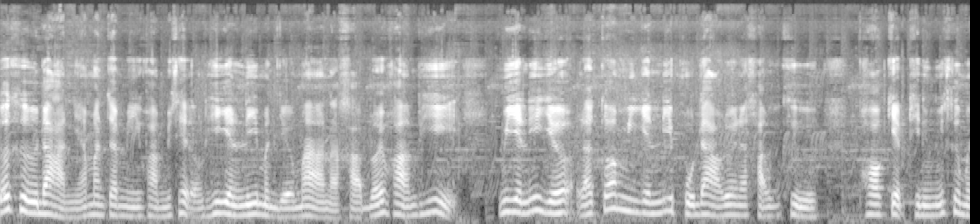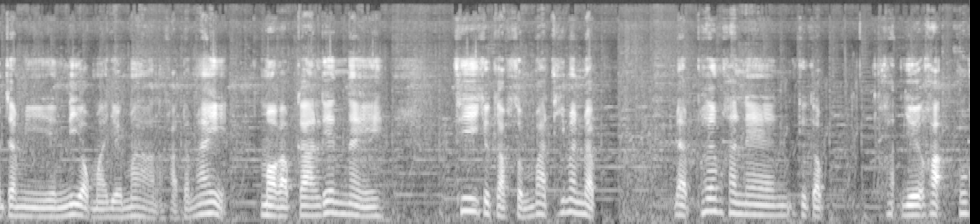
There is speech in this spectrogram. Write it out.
ก็คือด่านเนี้ยมันจะมีความพิเศษตรงที่เยลลี่มันเยอะมากนะครับ ด้วยความที่ มีเยลลี่เยอะ แล้วก็มีเยลลี่พูดาวด้วยนะครับก็คือ พอเก็บทีนึงนี่คือมันจะมีเยลลี่ออกมาเยอะมากนะครับทำให้เหมาะกับการเล่นในที่เกี่ยวกับสมบัติที่มันแบบแบบเพิ่มคะแนนเกี่ยวกับเยอะค่ะพวก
